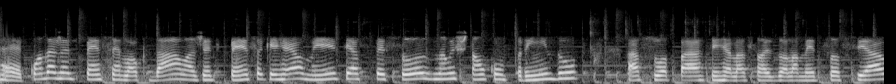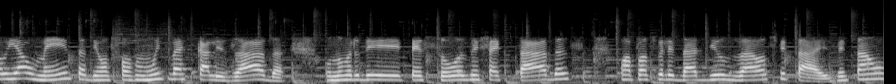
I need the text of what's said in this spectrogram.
É, quando a gente pensa em lockdown, a gente pensa que realmente as pessoas não estão cumprindo a sua parte em relação ao isolamento social e aumenta de uma forma muito verticalizada o número de pessoas infectadas com a possibilidade de usar hospitais. Então,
